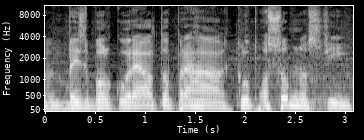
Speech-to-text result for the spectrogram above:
baseballku Realto Praha, klub osobností,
